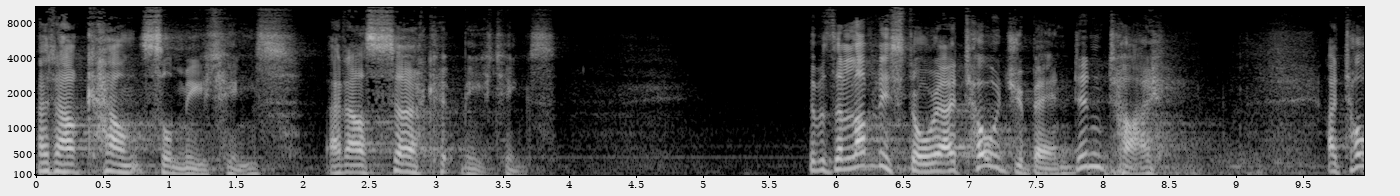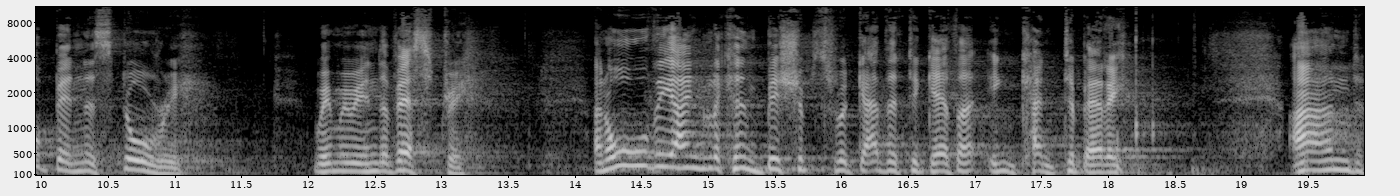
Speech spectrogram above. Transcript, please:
At our council meetings, at our circuit meetings. There was a lovely story I told you, Ben, didn't I? I told Ben the story when we were in the vestry, and all the Anglican bishops were gathered together in Canterbury. And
